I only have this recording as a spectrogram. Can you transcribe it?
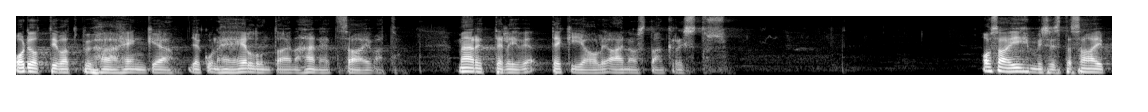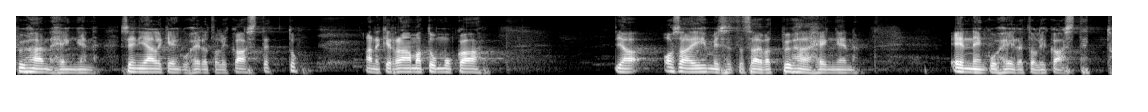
odottivat pyhää henkeä ja kun he helluntaina hänet saivat. Määrittelivä tekijä oli ainoastaan Kristus. Osa ihmisistä sai pyhän hengen sen jälkeen, kun heidät oli kastettu, ainakin raamatun mukaan. Ja osa ihmisistä saivat pyhän hengen ennen kuin heidät oli kastettu,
